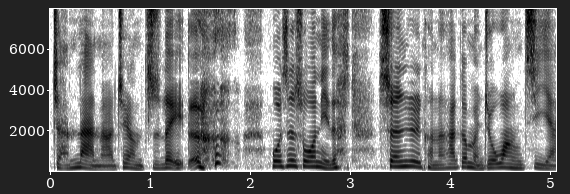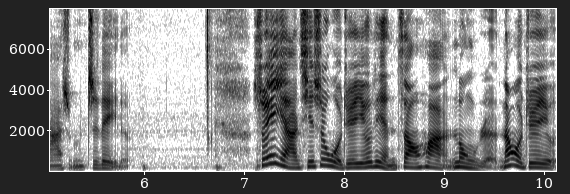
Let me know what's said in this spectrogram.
展览啊，这样之类的。或是说你的生日可能他根本就忘记啊什么之类的，所以、啊，其实我觉得有点造化弄人。那我觉得有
